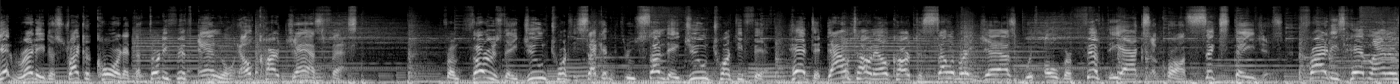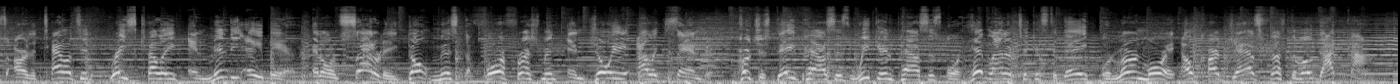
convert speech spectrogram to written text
Get ready to strike a chord at the 35th annual Elkhart Jazz Fest. From Thursday, June 22nd through Sunday, June 25th, head to downtown Elkhart to celebrate jazz with over 50 acts across six stages. Friday's headliners are the talented Grace Kelly and Mindi Abair. And on Saturday, don't miss the four freshmen and Joey Alexander. Purchase day passes, weekend passes, or headliner tickets today or learn more at ElkhartJazzFestival.com.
